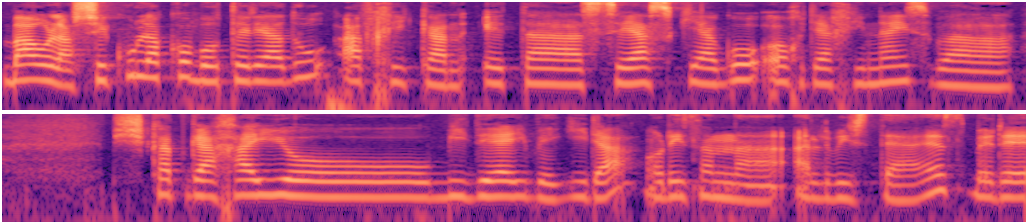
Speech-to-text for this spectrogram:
Ba, hola, sekulako boterea du Afrikan eta zehazkiago hor jarri naiz, ba, pixkat gajaio bideai begira. Hori izan da albistea, ez? Bere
